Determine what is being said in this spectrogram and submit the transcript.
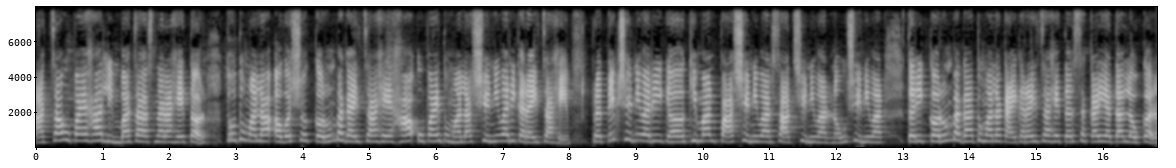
आजचा उपाय हा लिंबाचा असणार आहे तर तो तुम्हाला अवश्य करून बघायचा आहे. हा उपाय तुम्हाला शनिवारी करायचा आहे. प्रत्येक शनिवारी किमान पाच शनिवार सात शनिवार नऊ शनिवार तरी करून बघा तुम्हाला काय करायचं आहे. तर सकाळी आता लवकर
